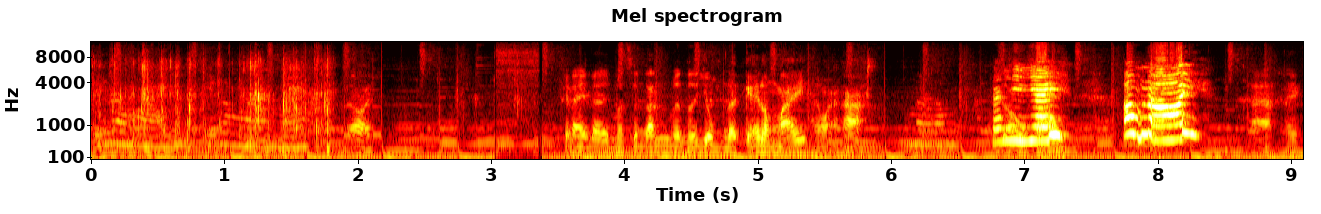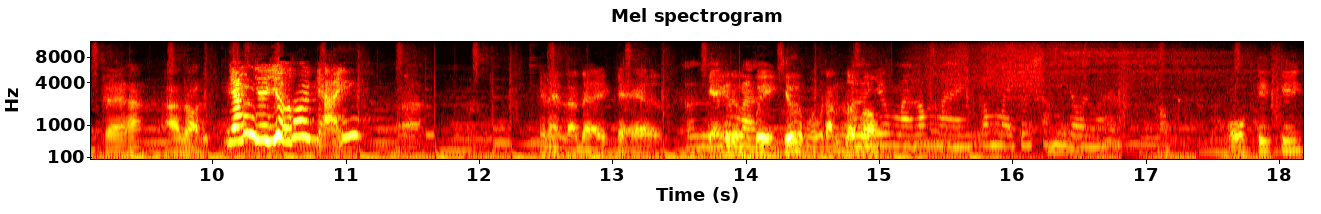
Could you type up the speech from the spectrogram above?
kẻ lông mày kẻ lông mày nè. Rồi. Cái này là mình sẽ đánh mình nó dùng để kẻ lông mày các bạn ha. Đánh gì? vậy à kẻ ha. À rồi. Dân vừa vừa thôi vậy cái này là để kẻ ừ, kẻ cái đường mà, viền trước mới đánh ừ, lên không? nhưng mà lông mày lông mày tôi xong rồi mà. Ủa cái cái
